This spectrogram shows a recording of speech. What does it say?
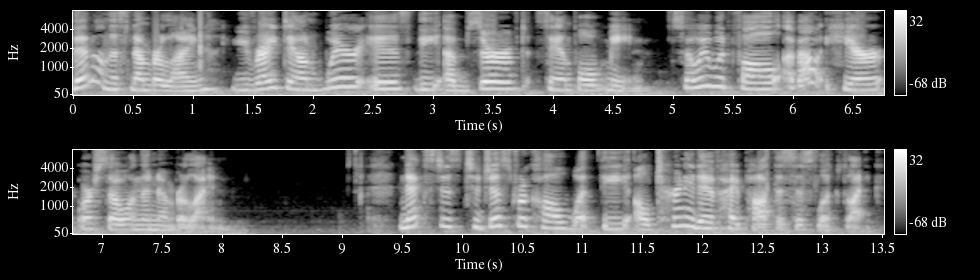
Then on this number line, you write down where is the observed sample mean. So it would fall about here or so on the number line. Next is to just recall what the alternative hypothesis looked like.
